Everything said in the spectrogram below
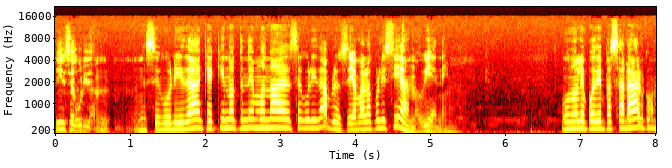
inseguridad. Mm, Seguridad, que aquí no tenemos nada de seguridad, pero se llama a los policías, no vienen. Uno le puede pasar algo,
